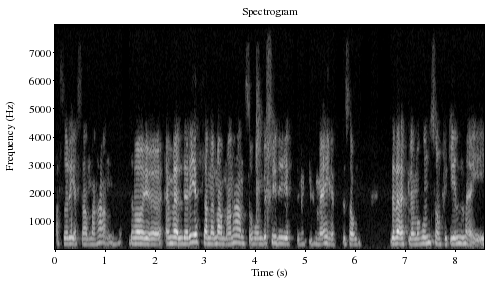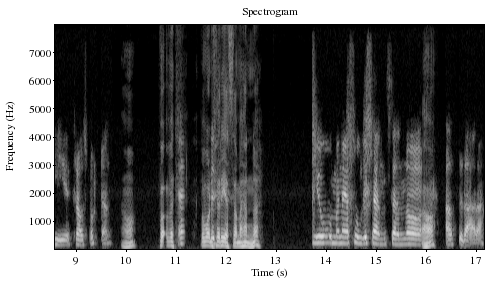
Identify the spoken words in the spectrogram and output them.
alltså resan med han. Det var ju en väldig resa med mamman hans och hon betyder jättemycket för mig eftersom det verkligen var hon som fick in mig i travsporten. Ja. Va, va, Eh, vad var det för resa med henne? Jo, men när jag tog licensen och Ja, allt det där.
